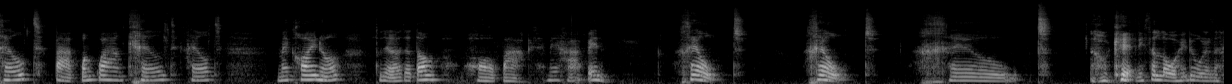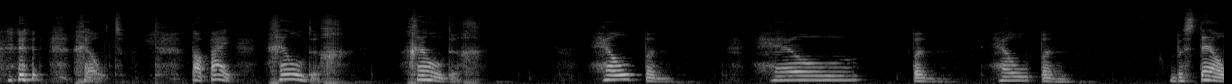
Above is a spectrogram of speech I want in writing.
geld ปากกว้างๆ geld geld ไม่ค่อยเนาะส่วนใหญ่เราจะต้องห่อปากใช่ไหมคะ เป็น geld geld geld โอเค นี่สโลให้ดูเลยนะ geld ต่อไป geldig geldig helpen helpen helpen bestel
